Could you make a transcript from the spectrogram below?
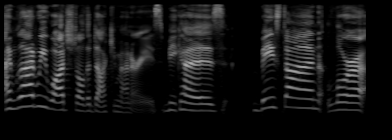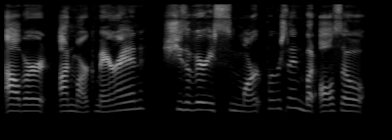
I'm glad we watched all the documentaries because based on Laura Albert on Marc Maron, she's a very smart person, but also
